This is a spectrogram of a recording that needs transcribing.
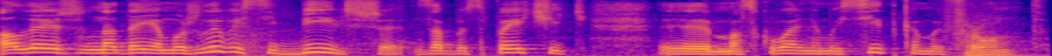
але ж надає можливості більше забезпечити е, маскувальними сітками фронт.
